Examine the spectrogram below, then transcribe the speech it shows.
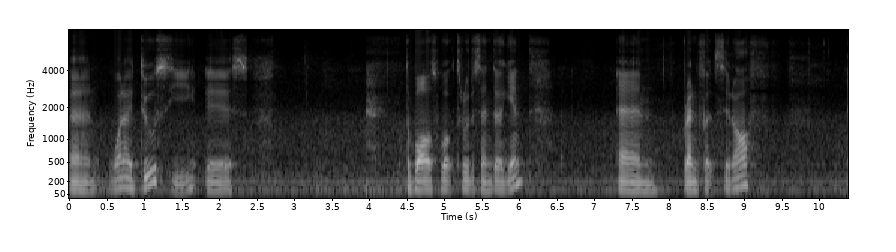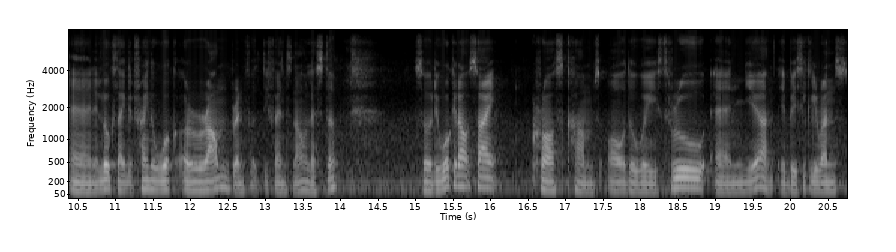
And what I do see is the balls work through the center again and Brentford sit off. And it looks like they're trying to work around Brentford's defense now Leicester. So they work it outside cross comes all the way through and yeah it basically runs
